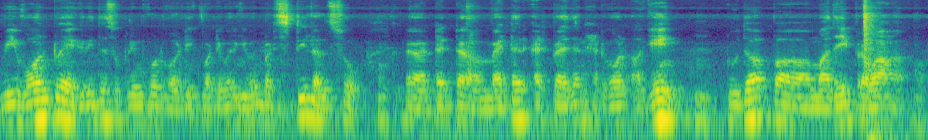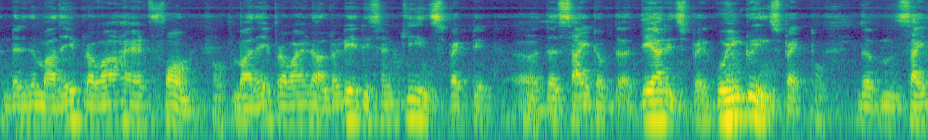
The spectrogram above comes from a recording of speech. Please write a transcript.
We want to agree the Supreme Court verdict, whatever given, but still also Okay. uh, that uh, matter at present had gone again Hmm. to the uh, Madhai Pravaha. Okay. There is a Madhai Pravaha had formed. Okay. Madhai Pravaha had already recently inspected uh, the site of the. They are inspe- going to inspect Okay. the mm, site.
